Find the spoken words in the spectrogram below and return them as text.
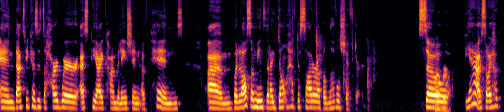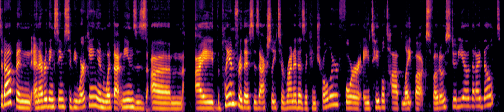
and that's because it's a hardware SPI combination of pins. Um, but it also means that I don't have to solder up a level shifter. So Clever yeah, so I hooked it up and and everything seems to be working. And what that means is um, I the plan for this is actually to run it as a controller for a tabletop lightbox photo studio that I built.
